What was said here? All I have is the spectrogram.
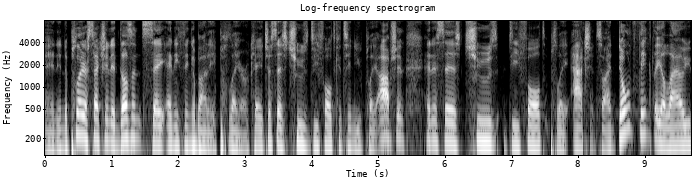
And in the player section, it doesn't say anything about a player, okay? It just says choose default continue play option, and it says choose default play action. So I don't think they allow you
